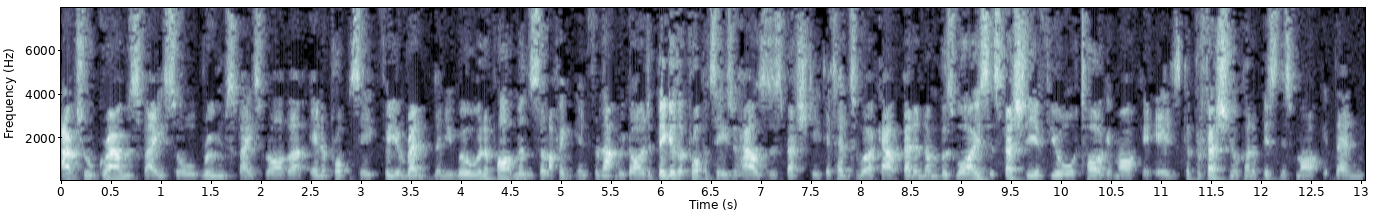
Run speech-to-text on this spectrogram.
actual ground space or room space rather in a property for your rent than you will with an apartment. So I think in for that regard, the bigger the properties or houses especially, they tend to work out better numbers wise, especially if your target market is the professional kind of business market, then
